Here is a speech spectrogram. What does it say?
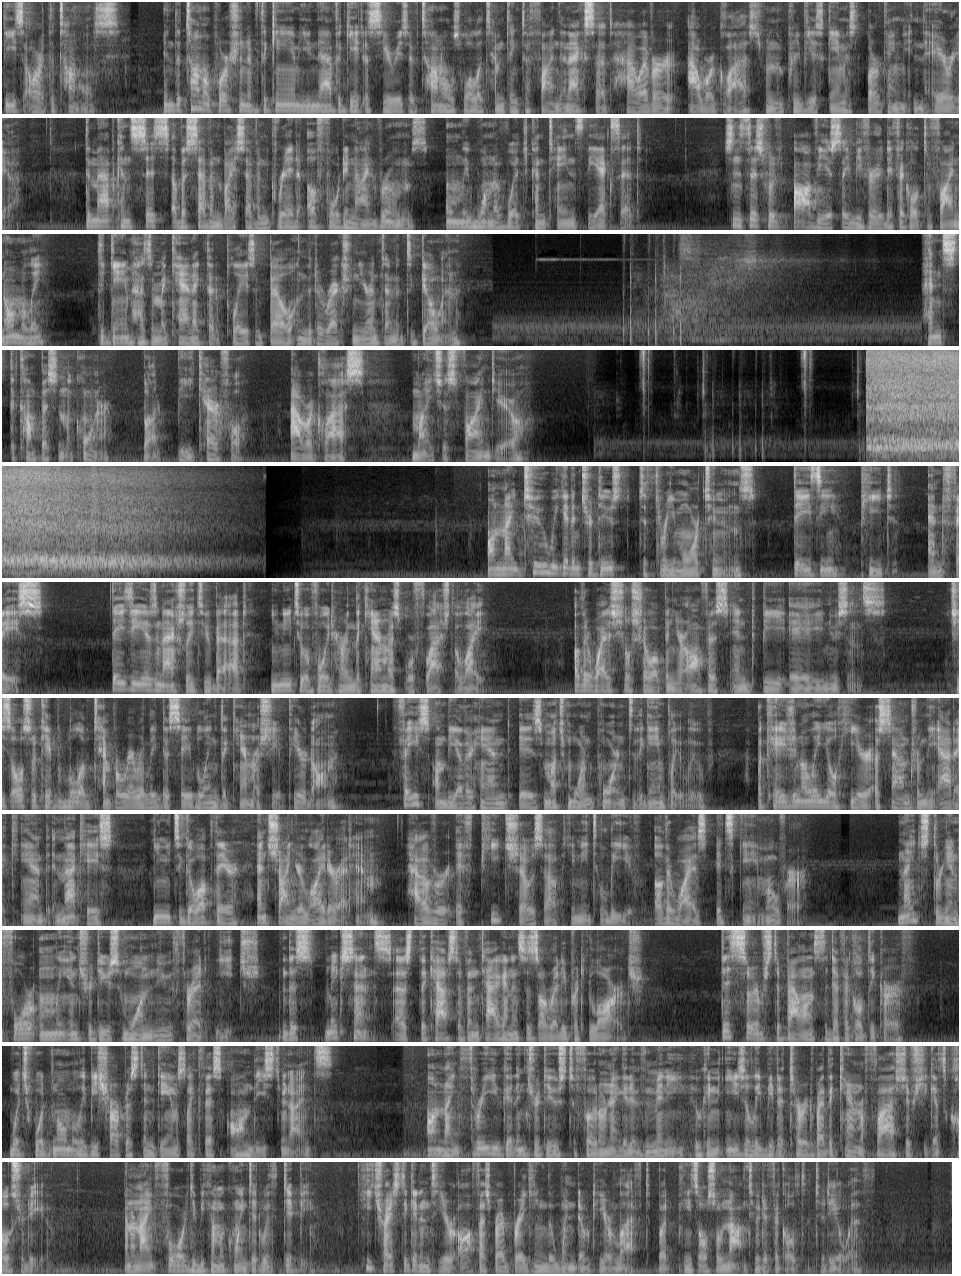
These are the tunnels. In the tunnel portion of the game, you navigate a series of tunnels while attempting to find an exit, however, Hourglass from the previous game is lurking in the area. The map consists of a 7x7 grid of 49 rooms, only one of which contains the exit. Since this would obviously be very difficult to find normally, the game has a mechanic that plays a bell in the direction you're intended to go in. hence the compass in the corner. But be careful, Hourglass might just find you. On night 2, we get introduced to three more toons Daisy, Pete, and Face. Daisy isn't actually too bad. You need to avoid her in the cameras or flash the light. Otherwise, she'll show up in your office and be a nuisance. She's also capable of temporarily disabling the camera she appeared on. Face, on the other hand, is much more important to the gameplay loop. Occasionally, you'll hear a sound from the attic, and in that case, you need to go up there and shine your lighter at him. However, if Pete shows up, you need to leave, otherwise, it's game over. Nights 3 and 4 only introduce one new threat each. This makes sense, as the cast of antagonists is already pretty large. This serves to balance the difficulty curve, which would normally be sharpest in games like this on these two nights. On night 3, you get introduced to photonegative Minnie, who can easily be deterred by the camera flash if she gets closer to you. And on night 4, you become acquainted with Dippy. He tries to get into your office by breaking the window to your left, but he's also not too difficult to deal with.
